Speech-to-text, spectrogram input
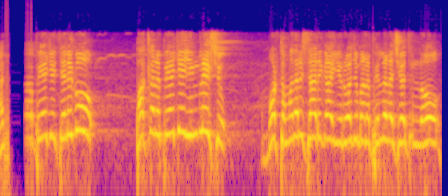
అంటే పేజీ తెలుగు పక్కన పేజీ ఇంగ్లీషు. మొట్టమొదటిసారిగా ఈ రోజు మన పిల్లల చేతుల్లో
